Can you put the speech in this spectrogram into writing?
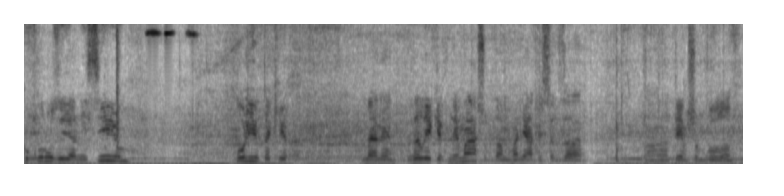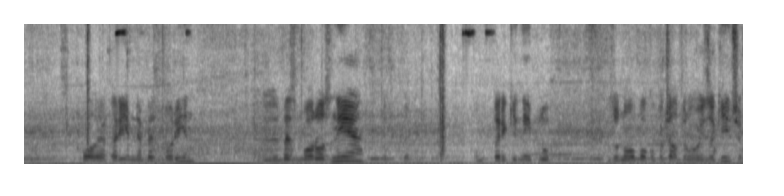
Кукурузи я не сію. Полів таких в мене великих нема, щоб там ганятися за е, тим, щоб було поле рівне без борін, е, без борозни. Перекидний плуг з одного боку почав, другої закінчив.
